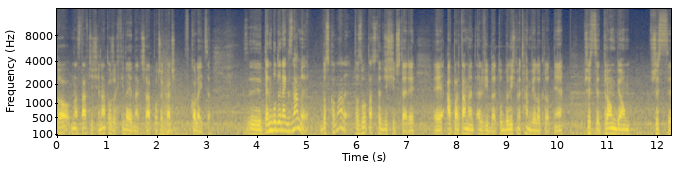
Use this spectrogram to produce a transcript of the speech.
to nastawcie się na to, że chwilę jednak trzeba poczekać w kolejce. Y, Ten budynek znamy doskonale. To Złota 44, y, apartament LWB-tu. Byliśmy tam wielokrotnie. Wszyscy trąbią, wszyscy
